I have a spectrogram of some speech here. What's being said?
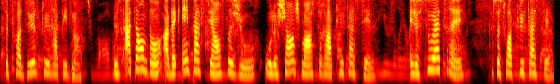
se produire plus rapidement. Nous attendons avec impatience le jour où le changement sera plus facile. Et je souhaiterais que ce soit plus facile.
